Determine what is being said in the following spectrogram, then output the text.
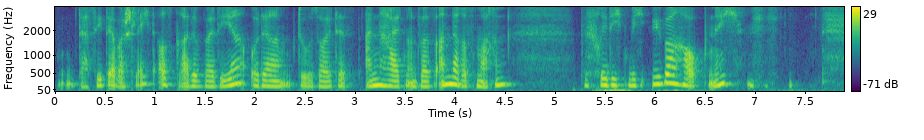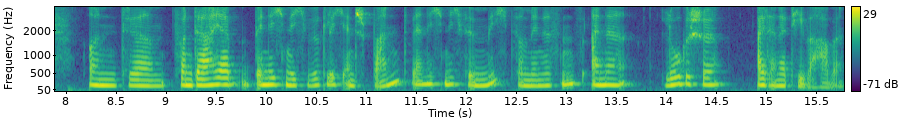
das sieht aber schlecht aus gerade bei dir oder du solltest anhalten und was anderes machen, befriedigt mich überhaupt nicht. Und äh, von daher bin ich nicht wirklich entspannt, wenn ich nicht für mich zumindest eine logische Alternative habe.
